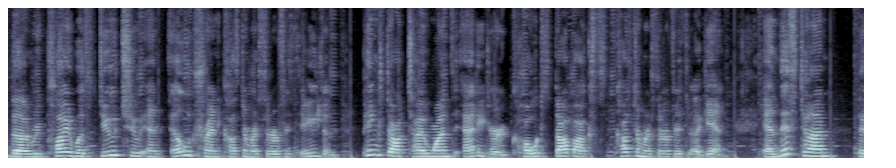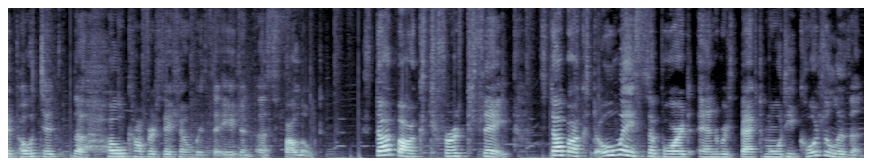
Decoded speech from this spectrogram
the reply was due to an ill-trained customer service agent, Pink Dot Taiwan's editor called Starbucks customer service again, and this time they posted the whole conversation with the agent as followed. Starbucks first say, Starbucks always support and respect multiculturalism,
